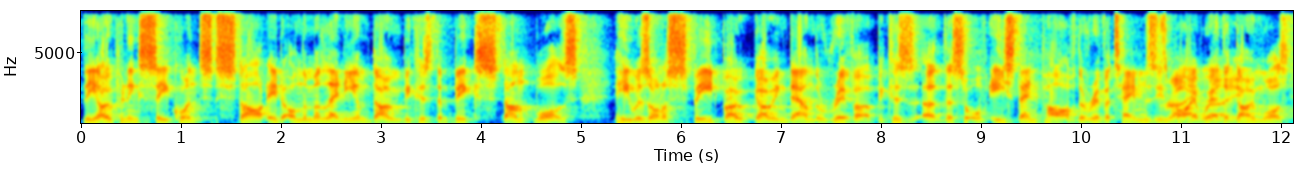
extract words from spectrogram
the opening sequence started on the Millennium Dome because the big stunt was he was on a speedboat going down the river because uh, the sort of east end part of the River Thames is by Right, where the dome was.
